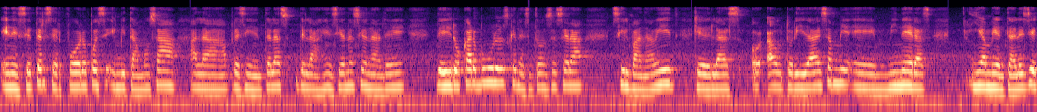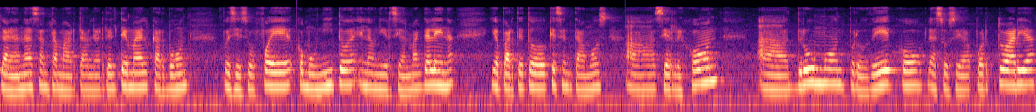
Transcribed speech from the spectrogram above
En ese tercer foro, pues invitamos a, la presidenta de, la Agencia Nacional de, hidrocarburos, que en ese entonces era Silvana Vid, que las autoridades eh, mineras y ambientales llegaran a Santa Marta a hablar del tema del carbón, pues eso fue como un hito en la Universidad Magdalena y aparte de todo que sentamos a Cerrejón, a Drummond, Prodeco, la sociedad portuaria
